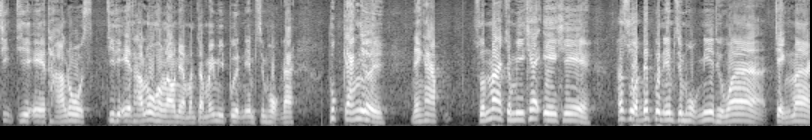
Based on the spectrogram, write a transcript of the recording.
GTA Taro GTA Taro ของเราเนี่ยมันจะไม่มีปืน M16 นะ ทุกแก๊งเลยนะครับ ส่วนมากจะมีแค่ AK ถ้าสวดได้ปืน M16 นี่ถือว่าเจ๋งมาก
